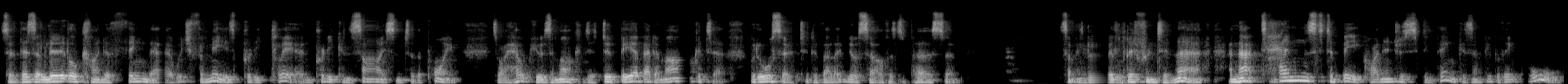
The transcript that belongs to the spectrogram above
So there's a little kind of thing there, which for me is pretty clear and pretty concise and to the point. So I help you as a marketer to be a better marketer, but also to develop yourself as a person something a little different in there. And that tends to be quite an interesting thing because then people think, oh,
